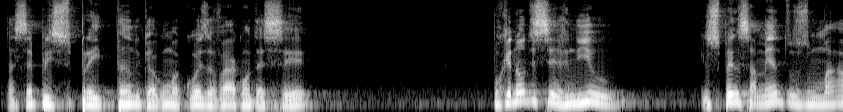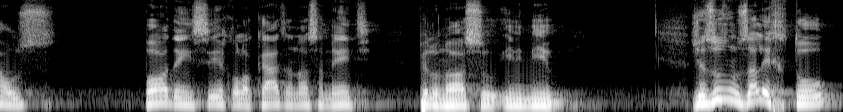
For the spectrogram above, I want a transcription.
está sempre espreitando que alguma coisa vai acontecer, porque não discerniu que os pensamentos maus podem ser colocados na nossa mente pelo nosso inimigo. Jesus nos alertou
